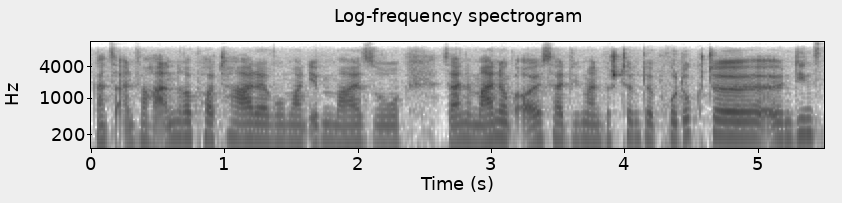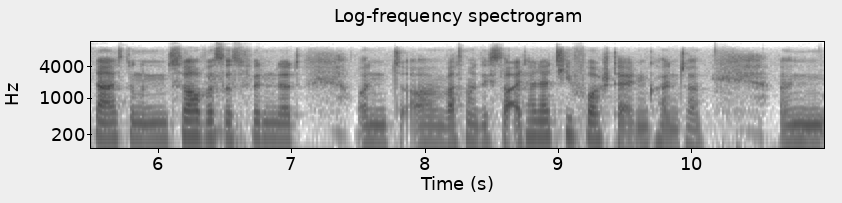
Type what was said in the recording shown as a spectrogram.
ganz einfach andere Portale, wo man eben mal so seine Meinung äußert, wie man bestimmte Produkte, äh, Dienstleistungen, Services findet und äh, was man sich so alternativ vorstellen könnte. Ähm,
